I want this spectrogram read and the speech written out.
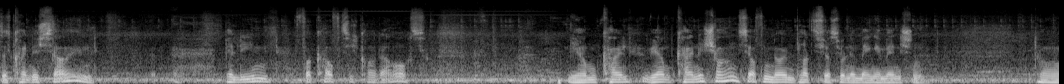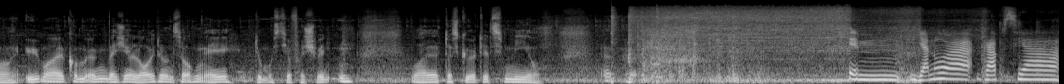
Das kann nicht sein. Berlin verkauft sich gerade aus. Wir haben, kein, wir haben keine Chance auf einen neuen Platz für so eine Menge Menschen. Da überall kommen irgendwelche Leute und sagen, ey, du musst hier verschwinden, weil das gehört jetzt mir. Im Januar gab es ja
